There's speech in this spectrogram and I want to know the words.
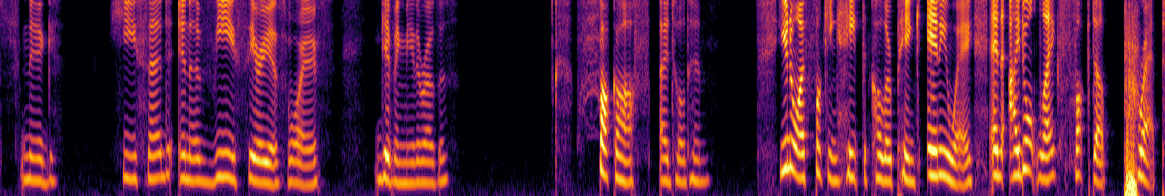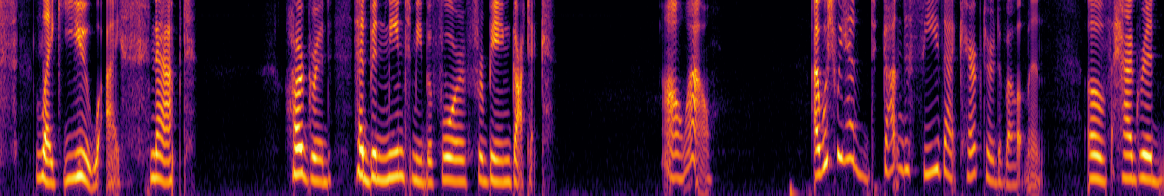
thnig, he said in a V serious voice, giving me the roses. Fuck off, I told him. You know I fucking hate the color pink anyway, and I don't like fucked up preps like you, I snapped. Hargrid had been mean to me before for being gothic. Oh, wow. I wish we had gotten to see that character development of Hagrid.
